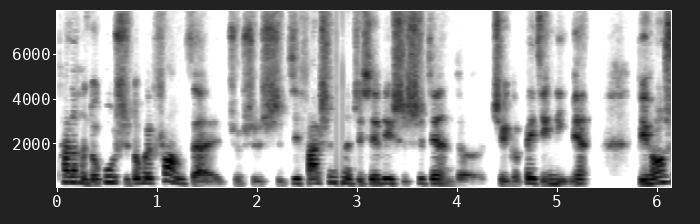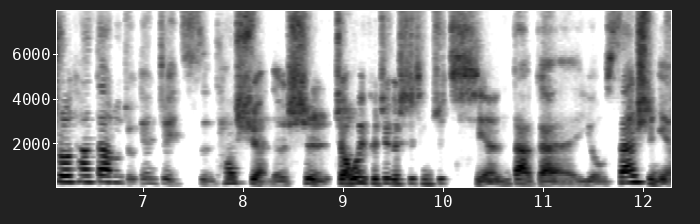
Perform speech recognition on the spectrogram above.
它的很多故事都会放在就是实际发生的这些历史事件的这个背景里面。比方说，他大陆酒店这一次，他选的是 John Wick 这个事情之前大概有三十年，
